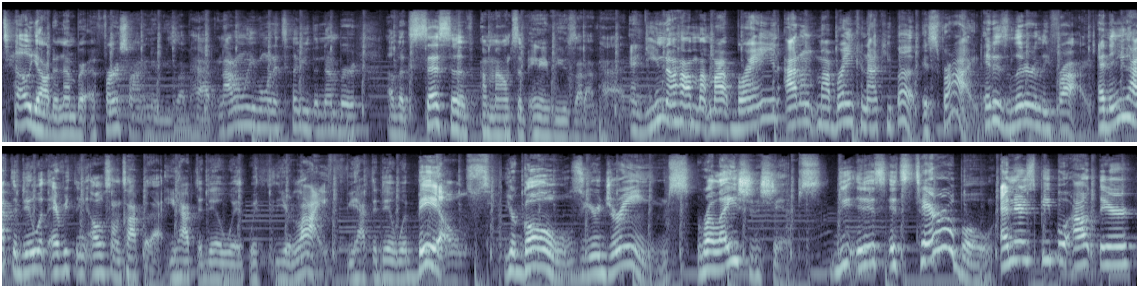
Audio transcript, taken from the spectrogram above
tell y'all the number of first round interviews I've had, and I don't even want to tell you the number of excessive amounts of interviews that I've had. And you know how my, my brain, I don't, my brain cannot keep up. It's fried. It is literally fried. And then you have to deal with everything else on top of that. You have to deal with, with your life. You have to deal with bills, your goals, your dreams, relationships. It's, it's terrible. And and there's people out there.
